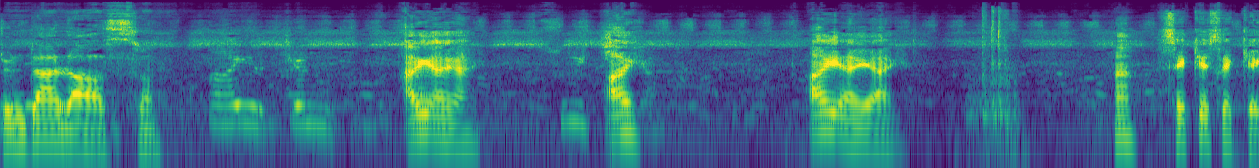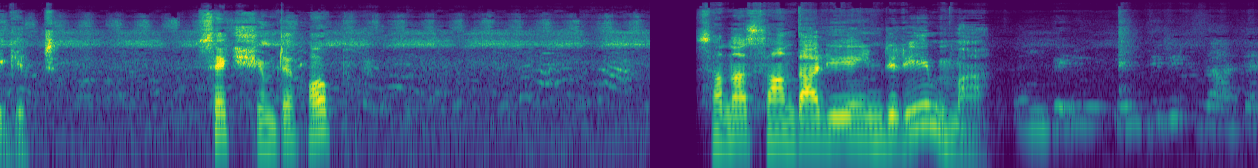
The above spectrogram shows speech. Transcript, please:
Dünden rahatsın. Hayır canım. Ay ay ay. Su içeceğim. Ay. Ay ay ay. Ha, seke seke git. Sek şimdi hop. Sana sandalyeyi indireyim mi? Onu benim indirir zaten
